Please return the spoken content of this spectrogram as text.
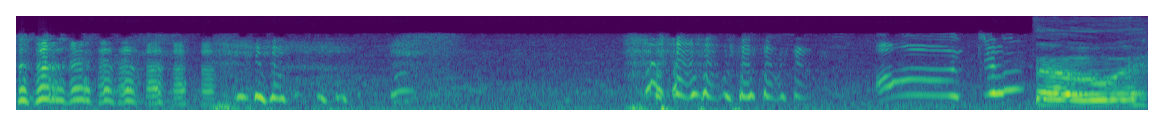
oh, so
